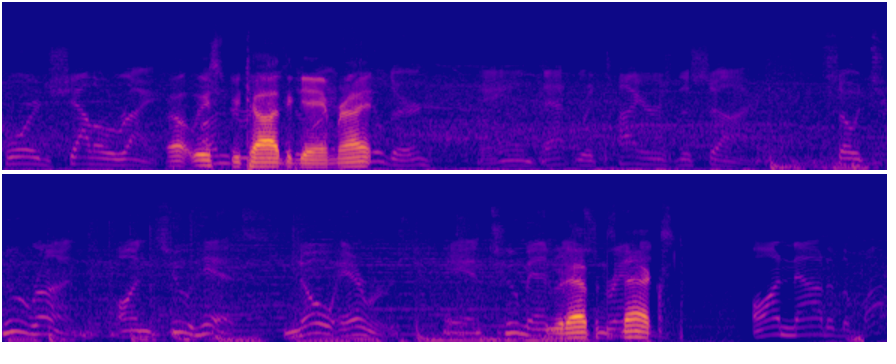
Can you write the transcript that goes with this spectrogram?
towards shallow right. Well, at least we tied the game, right right? fielder, and that retires the side. So two runs on two hits, no errors, and two men See what happens stranded. next. On now to the bottom.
